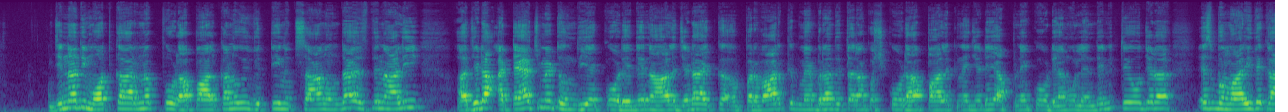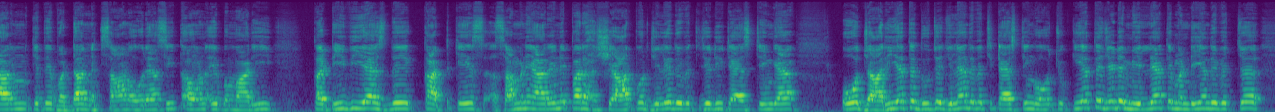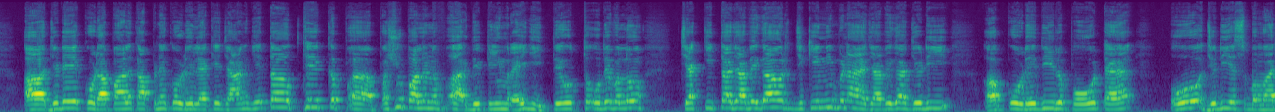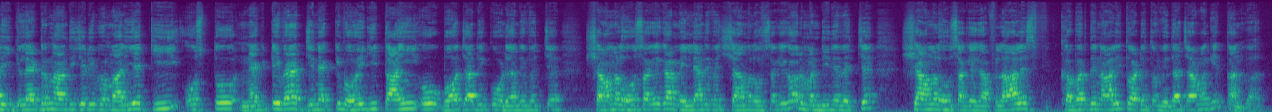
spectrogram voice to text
ਜਿਨ੍ਹਾਂ ਦੀ ਮੌਤ ਕਾਰਨ ਘੋੜਾ ਪਾਲਕਾਂ ਨੂੰ ਵੀ ਵਿੱਤੀ ਨੁਕਸਾਨ ਹੁੰਦਾ, ਇਸ ਦੇ ਨਾਲ ਹੀ ਜਿਹੜਾ ਅਟੈਚਮੈਂਟ ਹੁੰਦੀ ਹੈ ਘੋੜੇ ਦੇ ਨਾਲ, ਜਿਹੜਾ ਇੱਕ ਪਰਿਵਾਰਕ ਮੈਂਬਰਾਂ ਦੀ ਤਰ੍ਹਾਂ ਕੁਝ ਘੋੜਾ ਪਾਲਕ ਨੇ ਜਿਹੜੇ ਆਪਣੇ ਘੋੜਿਆਂ ਨੂੰ ਲੈਂਦੇ ਨੇ, ਤੇ ਉਹ ਜਿਹੜਾ ਇਸ ਬਿਮਾਰੀ ਦੇ ਕਾਰਨ ਕਿਤੇ ਵੱਡਾ ਨੁਕਸਾਨ ਹੋ ਰਿਹਾ ਸੀ, ਤਾਂ ਹੁਣ ਇਹ ਬਿਮਾਰੀ ਘਟੀ ਵੀ ਹੈ, ਇਸ ਦੇ ਘੱਟ ਕੇਸ ਸਾਹਮਣੇ ਆ ਰਹੇ ਨੇ, ਪਰ ਹੁਸ਼ਿਆਰਪੁਰ ਜ਼ਿਲ੍ਹੇ ਦੇ ਵਿੱਚ ਜਿਹੜੀ ਟੈਸਟਿੰਗ ਹੈ, ਉਹ ਜਾਰੀ ਹੈ ਤੇ ਦੂਜੇ ਜ਼ਿਲ੍ਹਿਆਂ ਦੇ ਵਿੱਚ ਟੈਸਟਿੰਗ ਹੋ ਚੁੱਕੀ ਹੈ, ਤੇ ਜਿਹੜੇ ਮੇਲਿਆਂ ਤੇ ਮੰਡੀਆਂ ਦੇ ਵਿੱਚ ਜਿਹੜੇ ਘੋੜਾ ਪਾਲਕ ਆਪਣੇ ਘੋੜੇ ਲੈ ਕੇ ਜਾਣਗੇ, ਤਾਂ ਉੱਥੇ ਇੱਕ ਪਸ਼ੂ ਪਾਲਣ ਵਿਭਾਗ ਦੀ ਟੀਮ ਰਹੇਗੀ, ਤੇ ਉੱਥੋਂ ਉਹਦੇ ਵੱਲੋਂ ਚੈੱਕ ਕੀਤਾ ਜਾਵੇਗਾ ਔਰ ਯਕੀਨੀ ਬਣਾਇਆ ਜਾਵੇਗਾ ਜਿਹੜੀ ਘੋੜੇ ਦੀ ਰਿਪੋਰਟ ਹੈ, ਉਹ ਜਿਹੜੀ ਇਸ ਬਿਮਾਰੀ, ਗਲੈਡਰ ਨਾਂ ਦੀ ਜਿਹੜੀ ਬਿਮਾਰੀ ਹੈ, ਕੀ ਉਸ ਤੋਂ 네ਗੇਟਿਵ ਹੈ? ਜੇ 네ਗੇਟਿਵ ਹੋਏਗੀ ਤਾਂ ਹੀ ਉਹ ਬਹੁਤ ਜ਼ਿਆਦਾ ਘੋੜਿਆਂ ਦੇ ਵਿੱਚ ਸ਼ਾਮਲ ਹੋ ਸਕੇਗਾ, ਮੇਲਿਆਂ ਦੇ ਵਿੱਚ ਸ਼ਾਮਲ ਹੋ ਸਕੇਗਾ ਔਰ ਮੰਡੀ ਦੇ ਵਿੱਚ ਸ਼ਾਮਲ ਹੋ ਸਕੇਗਾ। ਫਿਲਹਾਲ ਇਸ ਖਬਰ ਦੇ ਨਾਲ ਹੀ ਤੁਹਾਡੇ ਤੋਂ ਵਿਦਾ ਚਾਹਾਂਗੇ। ਧੰਨਵਾਦ।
